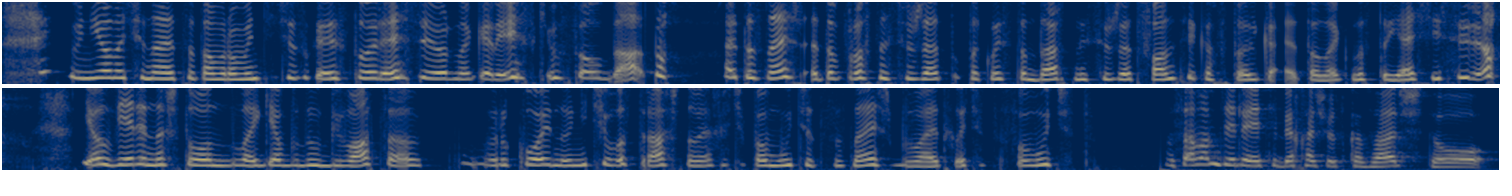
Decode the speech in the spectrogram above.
И у нее начинается там романтическая история с севернокорейским солдатом. Это, знаешь, это просто сюжет, такой стандартный сюжет фанфиков, только это, like, настоящий сериал. Я уверена, что он, like, я буду убиваться рукой, но ничего страшного, я хочу помучиться, знаешь, бывает, хочется помучиться. На самом деле я тебе хочу сказать, что,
